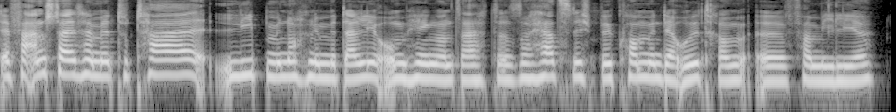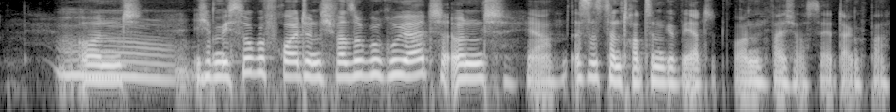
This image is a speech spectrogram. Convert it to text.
der Veranstalter mir total lieb mir noch eine Medaille umhing und sagte, so herzlich willkommen in der Ultra-Familie. Mm. Und ich habe mich so gefreut und ich war so gerührt und ja, es ist dann trotzdem gewertet worden. War ich auch sehr dankbar.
